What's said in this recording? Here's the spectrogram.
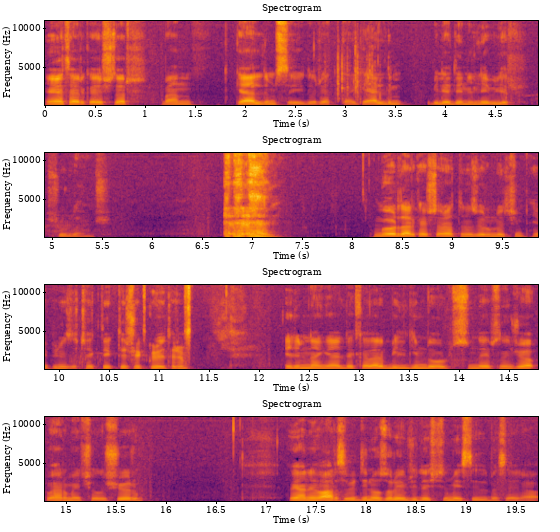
Evet arkadaşlar ben geldim sayılır. Hatta geldim bile denilebilir. Şuradaymış. Bu arada arkadaşlar attığınız yorumlar için hepinize tek tek teşekkür ederim. Elimden geldiği kadar bilgim doğrultusunda hepsine cevap vermeye çalışıyorum. Ve yani varsa bir dinozor evcilleştirme istedi mesela.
